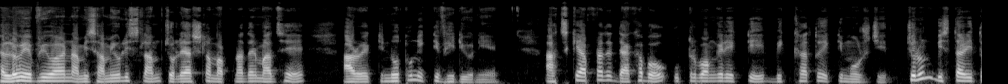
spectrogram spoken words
হ্যালো এভরিওয়ান আমি সামিউল ইসলাম। চলে আসলাম আপনাদের মাঝে আরও একটি নতুন একটি ভিডিও নিয়ে। আজকে আপনাদের দেখাবো উত্তরবঙ্গের একটি বিখ্যাত একটি মসজিদ। চলুন বিস্তারিত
